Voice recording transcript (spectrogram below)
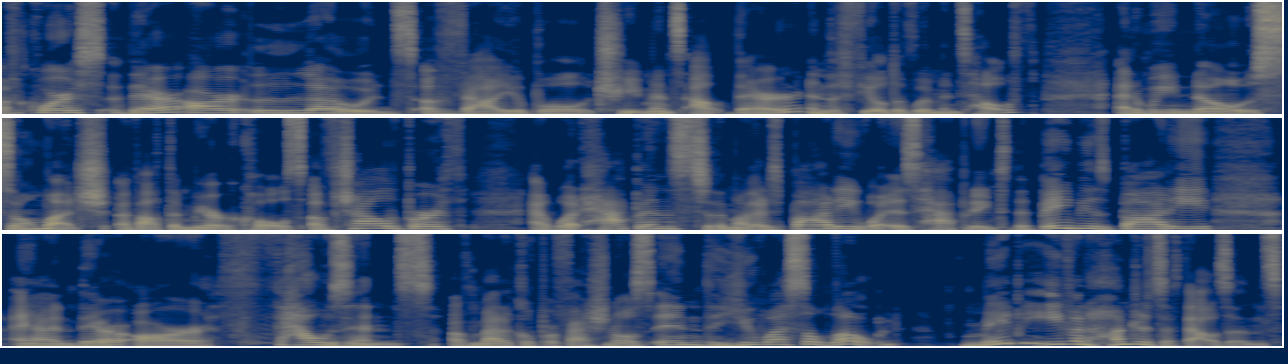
Of course, there are loads of valuable treatments out there in the field of women's health, and we know so much about the miracles of childbirth and what happens to the mother's body, what is happening to the baby's body, and there are thousands of medical professionals in the US alone, maybe even hundreds of thousands,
